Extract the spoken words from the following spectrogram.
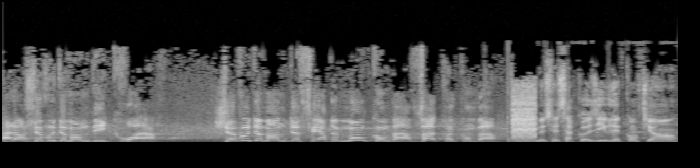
Alors je vous demande d'y croire. Je vous demande de faire de mon combat votre combat. Monsieur Sarkozy, vous êtes confiant?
